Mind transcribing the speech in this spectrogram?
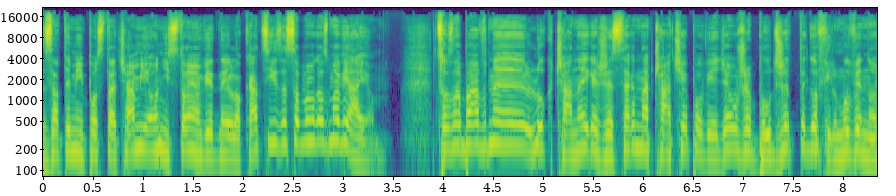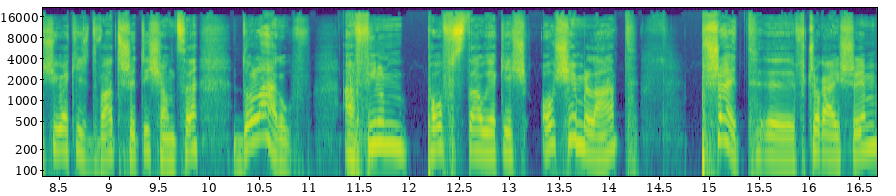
za tymi postaciami. Oni stoją w jednej lokacji i ze sobą rozmawiają. Co zabawne, Luke Chaney, reżyser na czacie powiedział, że budżet tego filmu wynosił jakieś 2-3 tysiące dolarów, a film powstał jakieś 8 lat przed y, wczorajszym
